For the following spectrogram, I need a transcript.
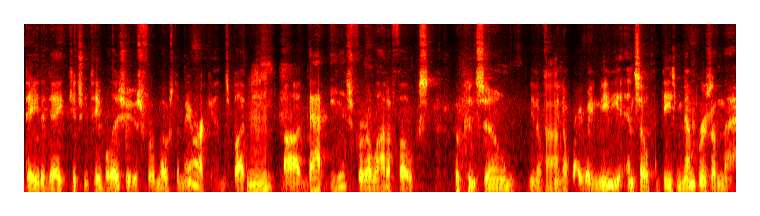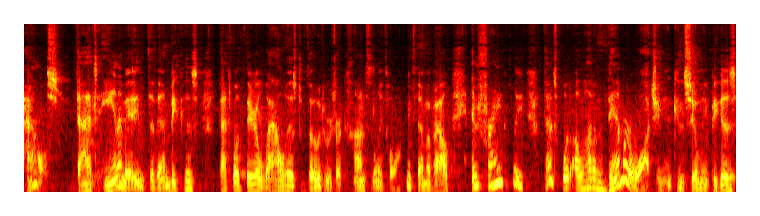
day to day kitchen table issues for most Americans, but mm-hmm. uh, that is for a lot of folks who consume, you know, uh. you know, right wing media. And so these members of the House that's animating to them because that's what their loudest voters are constantly talking to them about. And frankly, that's what a lot of them are watching and consuming because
